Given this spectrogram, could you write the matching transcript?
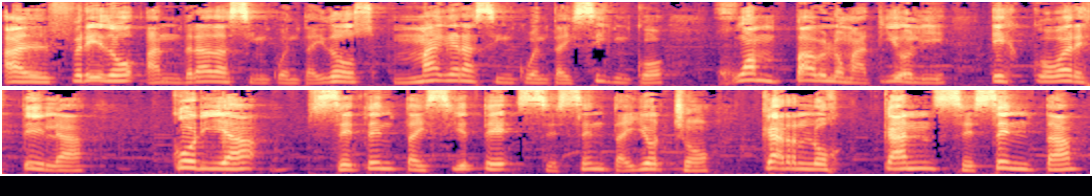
Alfredo Andrada 52, Magra 55, Juan Pablo Matioli, Escobar Estela, Coria 7768, Carlos Can 60,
